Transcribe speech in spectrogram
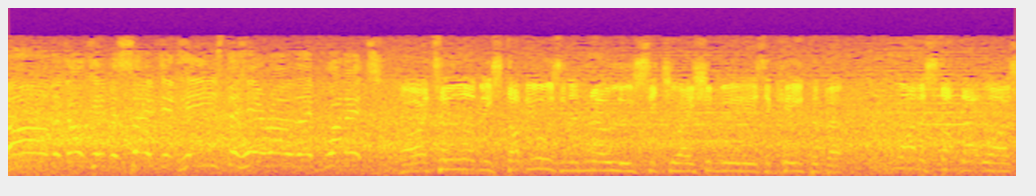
Oh, the goalkeeper saved it. He's the hero. They've won it. Oh, it's a lovely stop. You're always in a no-lose situation, really, as a keeper, but what a stop that was.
